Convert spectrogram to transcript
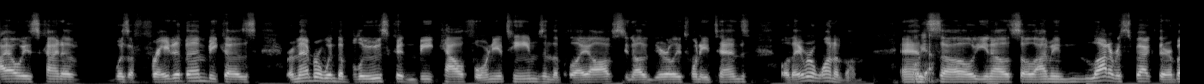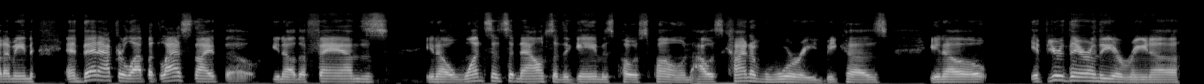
I always kind of was afraid of them because remember when the Blues couldn't beat California teams in the playoffs, you know, the early 2010s? Well, they were one of them. Oh, and oh, yeah. so, you know, so I mean, a lot of respect there. But I mean, and then after a lot, but last night though, you know, the fans, you know, once it's announced that the game is postponed, I was kind of worried because, you know, if you're there in the arena,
